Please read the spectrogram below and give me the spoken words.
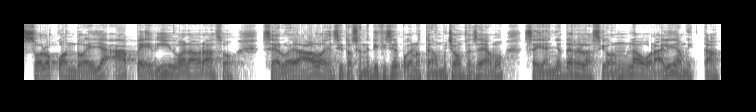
solo cuando ella ha pedido el abrazo, se lo he dado en situaciones difíciles porque nos tenemos mucha confianza. Llevamos seis años de relación laboral y de amistad.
